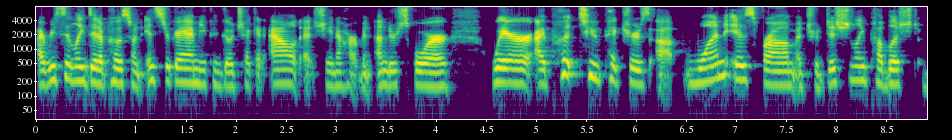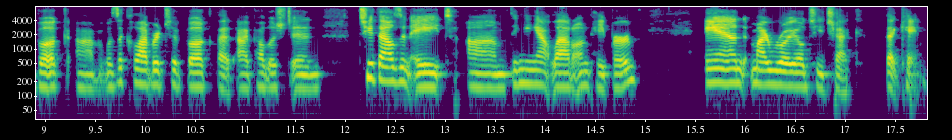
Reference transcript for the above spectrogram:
I recently did a post on Instagram. You can go check it out at Shana Hartman underscore, where I put two pictures up. One is from a traditionally published book. Um, it was a collaborative book that I published in 2008, um, Thinking Out Loud on Paper, and my royalty check that came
